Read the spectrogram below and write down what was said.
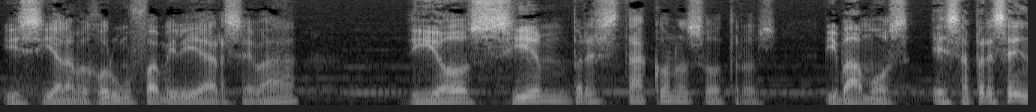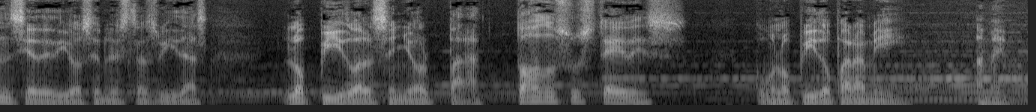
Y si a lo mejor un familiar se va, Dios siempre está con nosotros. Vivamos esa presencia de Dios en nuestras vidas. Lo pido al Señor para todos ustedes, como lo pido para mí. Amén.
